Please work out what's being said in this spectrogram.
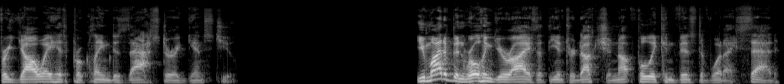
for Yahweh has proclaimed disaster against you. You might have been rolling your eyes at the introduction, not fully convinced of what I said,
